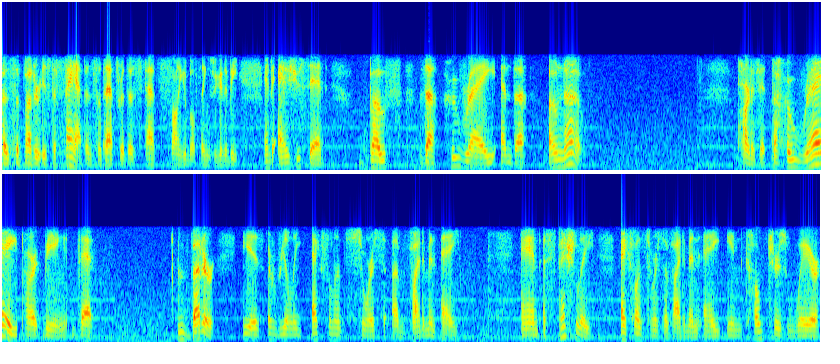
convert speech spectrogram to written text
Because the butter is the fat, and so that's where those fat soluble things are going to be. And as you said, both the hooray and the oh no part of it. The hooray part being that butter is a really excellent source of vitamin A, and especially excellent source of vitamin A in cultures where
